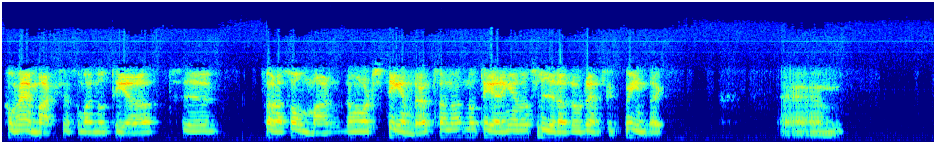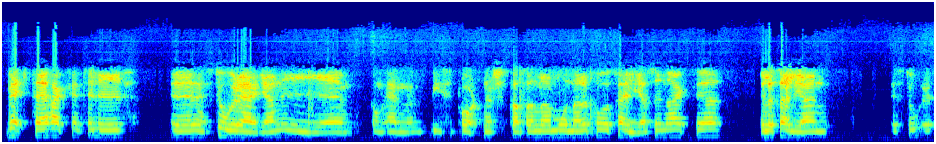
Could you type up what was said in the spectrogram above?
kom hem-aktien som var noterat eh, förra sommaren. Den har varit stendöd sen noteringen och slirade ordentligt på index. Ehm, väckte aktien till liv. Eh, storägaren i eh, kom hem BC Partners passade några månader på att sälja sina aktier. Eller sälja en, en, stor,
